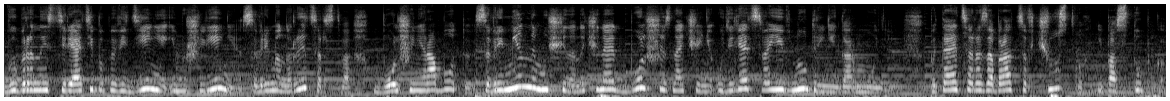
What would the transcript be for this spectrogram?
выбранные стереотипы поведения и мышления со времен рыцарства больше не работают. Современный мужчина начинает большее значение уделять своей внутренней гармонии, пытается разобраться в чувствах и поступках.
